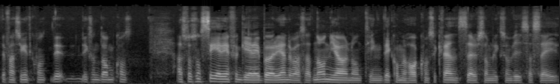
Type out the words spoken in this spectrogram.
det fanns ju inget det, liksom de konst- Alltså som serien fungerar i början, det var så att någon gör någonting, det kommer ha konsekvenser som liksom visar sig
